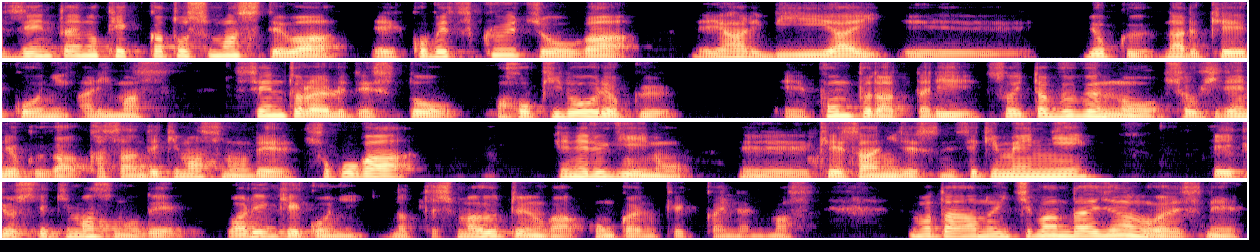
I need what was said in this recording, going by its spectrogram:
全体の結果としましては、個別空調がやはり BEI、えー、良くなる傾向にあります。セントラルですと、補機動力ポンプだったり、そういった部分の消費電力が加算できますので、そこがエネルギーの、え計算にですね、積面に影響してきますので、悪い傾向になってしまうというのが今回の結果になります。また、あの一番大事なのがですね、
